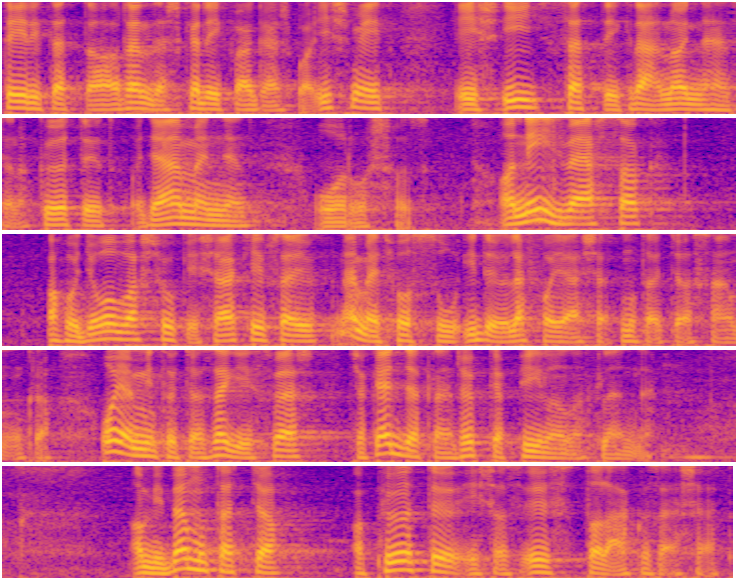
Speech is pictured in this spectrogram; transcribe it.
térítette a rendes kerékvágásba ismét, és így szedték rá nagy nehezen a költőt, hogy elmenjen orvoshoz. A négy verszak, ahogy olvassuk és elképzeljük, nem egy hosszú idő lefolyását mutatja a számunkra. Olyan, mintha az egész vers csak egyetlen röpke pillanat lenne, ami bemutatja a költő és az ősz találkozását.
